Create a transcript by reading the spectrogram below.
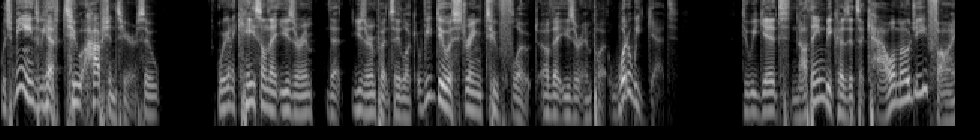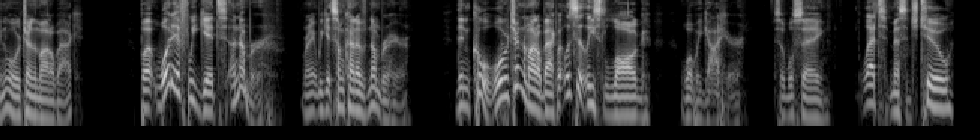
Which means we have two options here. So we're going to case on that user in, that user input and say, look, if we do a string to float of that user input, what do we get? Do we get nothing because it's a cow emoji? Fine, we'll return the model back. But what if we get a number, right? We get some kind of number here. Then cool, we'll return the model back, but let's at least log what we got here. So we'll say let message two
